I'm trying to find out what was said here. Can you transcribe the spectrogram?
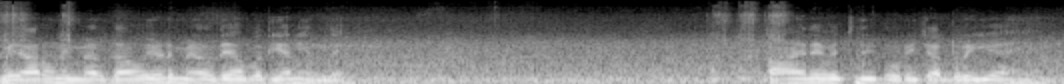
ਬਾਜ਼ਾਰੋਂ ਨਹੀਂ ਮਿਲਦਾ, ਉਹ ਜਿਹੜੇ ਮਿਲਦੇ ਆ ਉਹ ਵਧੀਆ ਨਹੀਂ ਹੁੰਦੇ। ਤਾਂ ਇਹਦੇ ਵਿੱਚ ਦੀ ਡੋਰੀ ਚੱਲ ਰਹੀ ਹੈ ਇਹ।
